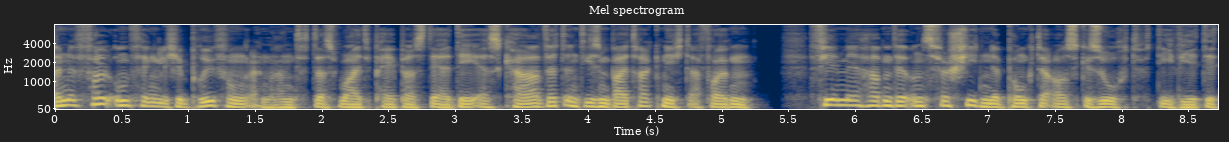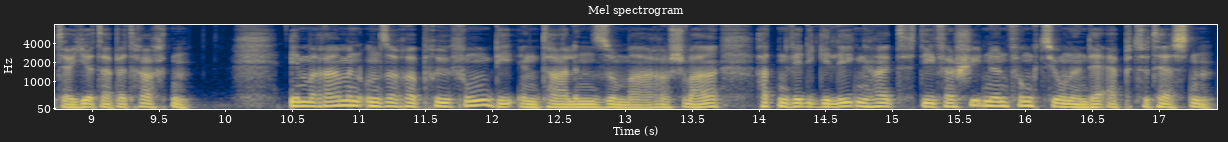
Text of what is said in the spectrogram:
Eine vollumfängliche Prüfung anhand des White Papers der DSK wird in diesem Beitrag nicht erfolgen. Vielmehr haben wir uns verschiedene Punkte ausgesucht, die wir detaillierter betrachten. Im Rahmen unserer Prüfung, die in Teilen summarisch war, hatten wir die Gelegenheit, die verschiedenen Funktionen der App zu testen.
